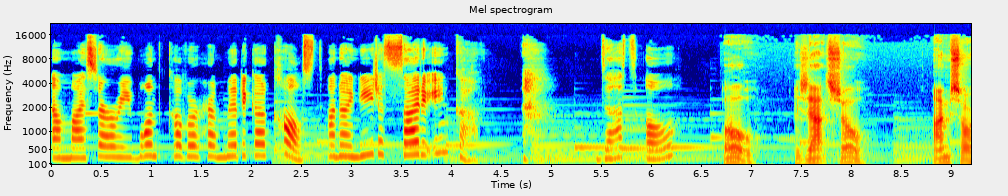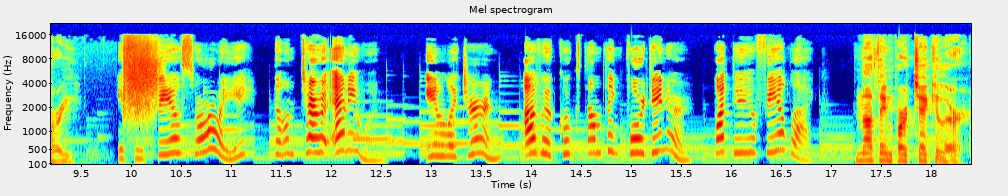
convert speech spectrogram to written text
and my salary won't cover her medical costs, and I need a side income. That's all. Oh, is that so? I'm sorry. If you feel sorry, don't tell anyone. In return, I will cook something for dinner. What do you feel like? Nothing particular.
